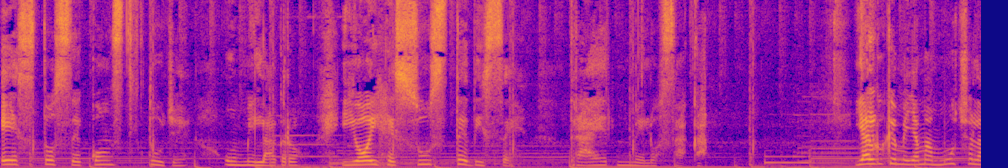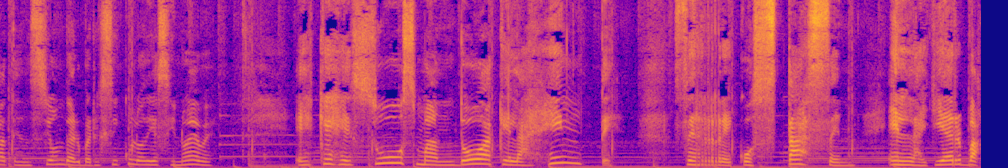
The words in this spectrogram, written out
esto se constituye un milagro. Y hoy Jesús te dice, traédmelos acá. Y algo que me llama mucho la atención del versículo 19 es que Jesús mandó a que la gente se recostasen en la hierba.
